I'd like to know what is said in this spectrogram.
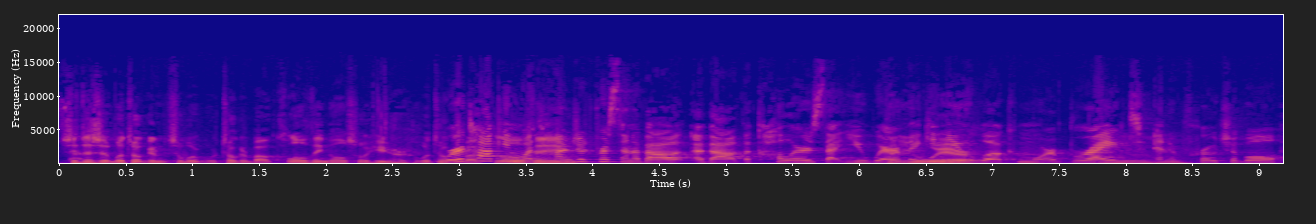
So this is we're talking. So we're, we're talking about clothing also here. We're talking We're about talking clothing. 100% about about the colors that you wear, That you making wear. you look more bright mm. and approachable.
